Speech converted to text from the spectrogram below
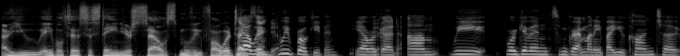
are you able to sustain yourselves moving forward type yeah, we thing? Yeah. we broke even. Yeah, we're Yeah. good. Um, we were given some grant money by UConn to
